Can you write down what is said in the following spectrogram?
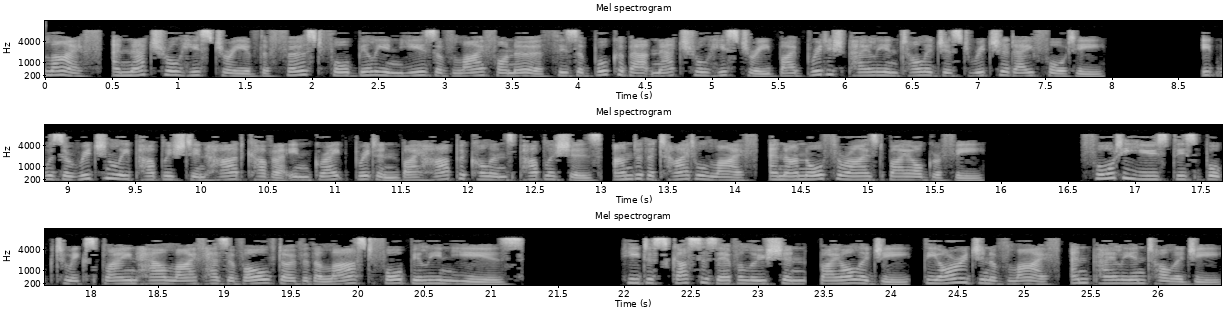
Life, A Natural History of the First Four Billion Years of Life on Earth is a book about natural history by British paleontologist Richard A. Fortey. It was originally published in hardcover in Great Britain by HarperCollins Publishers, under the title Life, an unauthorized biography. Fortey used this book to explain how life has evolved over the last four billion years. He discusses evolution, biology, the origin of life, and paleontology.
